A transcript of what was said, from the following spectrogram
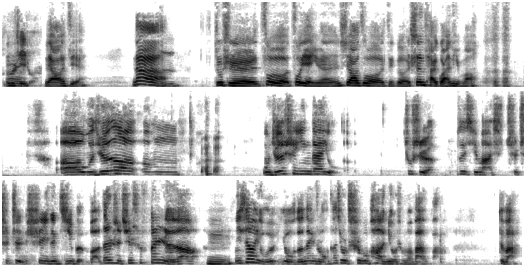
不是这种。嗯了解。那嗯，就是做做演员需要做这个身材管理吗？呃，我觉得，嗯，我觉得是应该有的，就是最起码是吃吃这是一个基本吧。但是其实分人啊，嗯，你像有有的那种他就吃不胖，你有什么办法，对吧？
